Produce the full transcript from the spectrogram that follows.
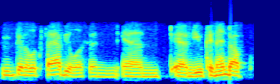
going to look fabulous, and and and you can end up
